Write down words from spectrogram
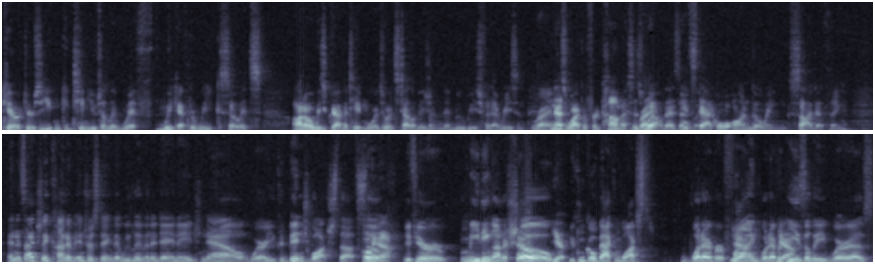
characters that you can continue to live with week after week. So it's I'd always gravitate more towards television than movies for that reason. Right. And that's why I prefer comics as Right, well. That it's that whole ongoing saga thing. And it's actually kind of interesting that we live in a day and age now where you could binge watch stuff. So Oh, yeah. if you're meeting on a show, Yep. you can go back and watch whatever, Yeah, find whatever yeah. easily. Whereas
